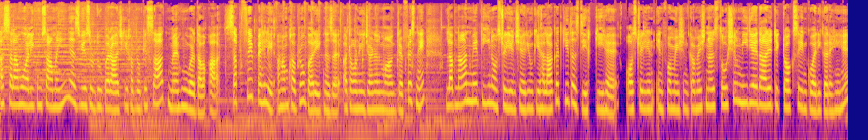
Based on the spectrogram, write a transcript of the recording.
السلام علیکم سامعین، ایس بی ایس اردو پر آج کی خبروں کے ساتھ میں ہوں وردہ وقات سب سے پہلے اہم خبروں پر ایک نظر۔ اٹارنی جنرل مارک ڈریفس نے لبنان میں تین آسٹریلین شہریوں کی ہلاکت کی تصدیق کی ہے۔ Australian information commissioner social media ادارے ٹک ٹاک سے انکوائری کر رہے ہیں،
